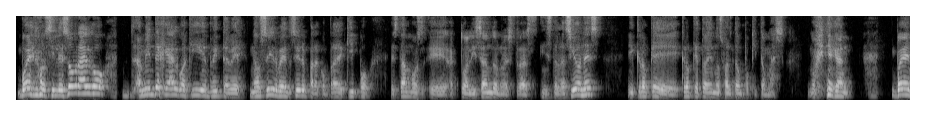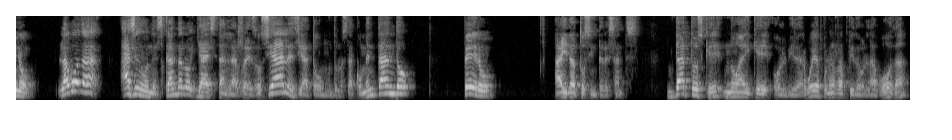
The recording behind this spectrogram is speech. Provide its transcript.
Bueno, si le sobra algo, también deje algo aquí en RITV. Nos sirve, nos sirve para comprar equipo. Estamos eh, actualizando nuestras instalaciones y creo que, creo que todavía nos falta un poquito más. Oigan, bueno, la boda ha sido un escándalo, ya está en las redes sociales, ya todo el mundo lo está comentando, pero hay datos interesantes. Datos que no hay que olvidar. Voy a poner rápido la boda.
